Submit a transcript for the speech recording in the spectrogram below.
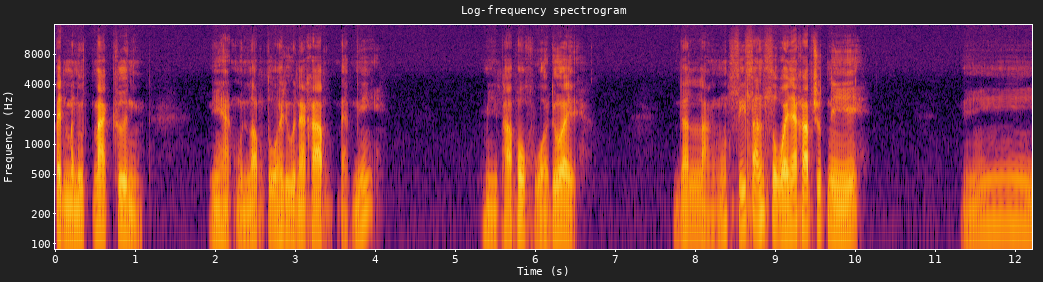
เป็นมนุษย์มากขึ้น นี่ฮะ หมุนรอบตัวให้ดูนะครับ แบบนี้ มีผ้าโพกหัวด้วย ด้านหลังสีสันสวยนะครับชุดนี้ นี่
